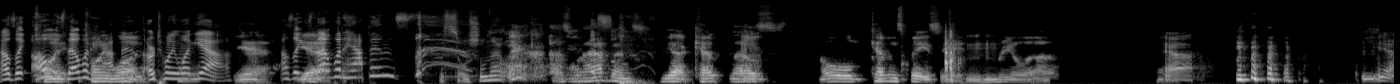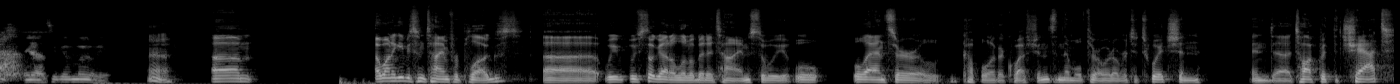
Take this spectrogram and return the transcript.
I was like, oh, is that what 21. happened? Or 21? Yeah. Yeah. I was like, yeah. is that what happens? the social network? That's what That's- happens. Yeah, Kev, that was old Kevin Spacey. Mhm. Real, uh, yeah. Yeah. yeah, it's a good movie. Yeah. Um, I want to give you some time for plugs. Uh, we've we've still got a little bit of time, so we will we'll answer a couple other questions, and then we'll throw it over to Twitch and and uh, talk with the chat.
